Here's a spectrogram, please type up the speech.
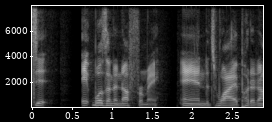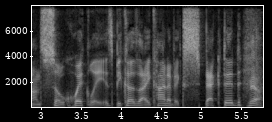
did. It wasn't enough for me. And it's why I put it on so quickly. It's because I kind of expected Yeah,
